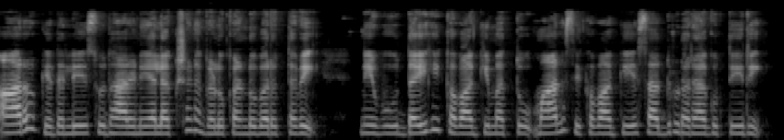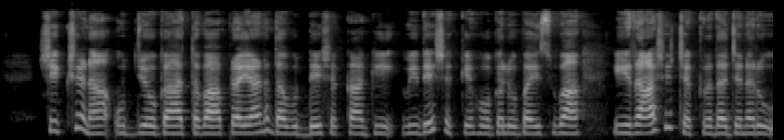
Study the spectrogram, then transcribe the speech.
ಆರೋಗ್ಯದಲ್ಲಿ ಸುಧಾರಣೆಯ ಲಕ್ಷಣಗಳು ಕಂಡುಬರುತ್ತವೆ. ನೀವು ದೈಹಿಕವಾಗಿ ಮತ್ತು ಮಾನಸಿಕವಾಗಿ ಸದೃಢರಾಗುತ್ತೀರಿ. ಶಿಕ್ಷಣ, ಉದ್ಯೋಗ ಅಥವಾ ಪ್ರಯಾಣದ ಉದ್ದೇಶಕ್ಕಾಗಿ ವಿದೇಶಕ್ಕೆ ಹೋಗಲು ಬಯಸುವ ಈ ರಾಶಿ ಚಕ್ರದ ಜನರು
